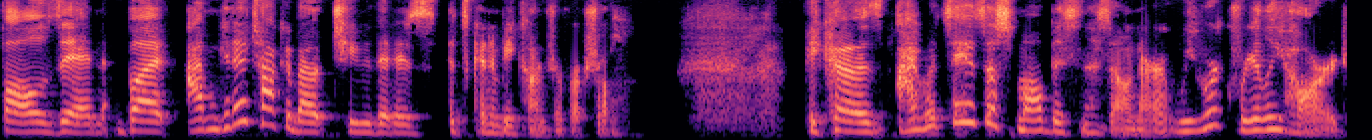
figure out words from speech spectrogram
falls in. But I'm going to talk about two that is, it's going to be controversial because I would say as a small business owner, we work really hard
